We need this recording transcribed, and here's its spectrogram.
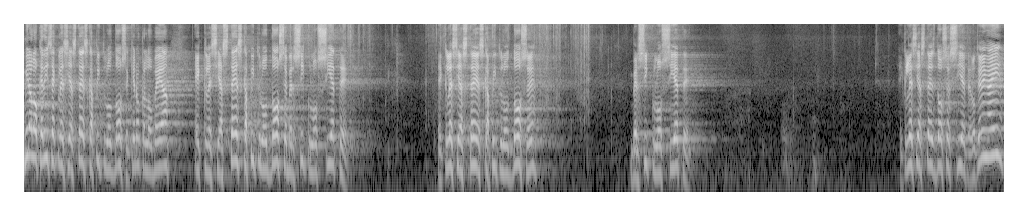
mira lo que dice Eclesiastés capítulo 12, quiero que lo vea, Eclesiastés capítulo 12, versículo 7. Eclesiastés capítulo 12, versículo 7. Eclesiastés 12:7. ¿Lo tienen ahí?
